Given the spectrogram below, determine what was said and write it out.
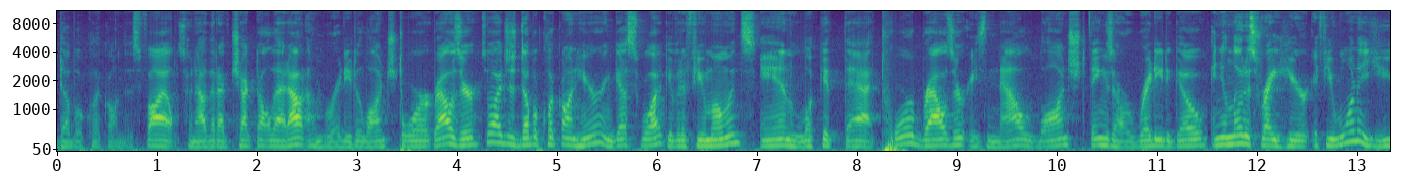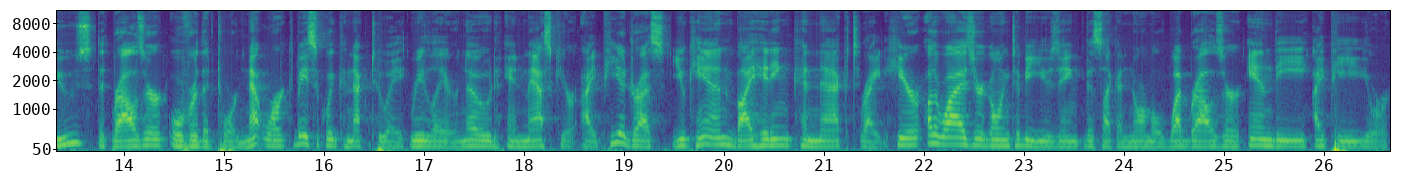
double click on this file. So now that I've checked all that out, I'm ready to launch Tor browser. So I just double click on here and guess what? Give it a few moments and look at that. Tor browser is now launched. Things are ready to go. And you'll notice right here, if you want to use the browser over the Tor network, basically connect to a relay or node and mask your IP address, you can by hitting connect right here. Otherwise, you're going to be using this like a normal web browser and the IP your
